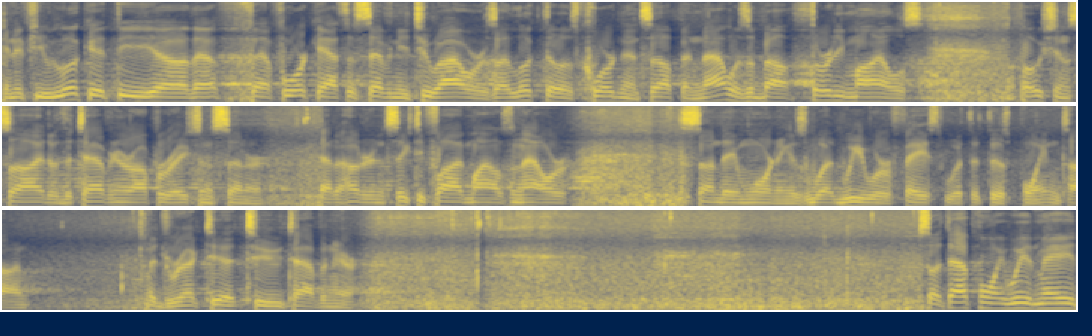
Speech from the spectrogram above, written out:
And if you look at the, uh, that, that forecast at 72 hours, I looked those coordinates up, and that was about 30 miles ocean side of the Tavernier Operations Center at 165 miles an hour Sunday morning is what we were faced with at this point in time. A direct hit to Tavernier. So at that point, we had made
